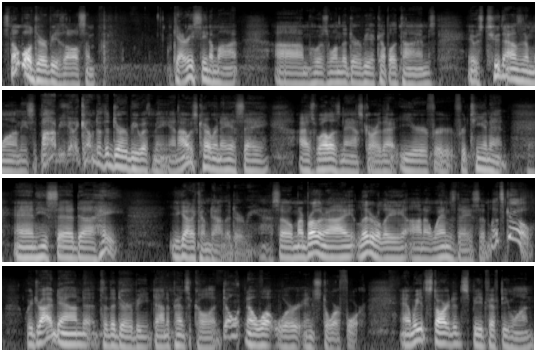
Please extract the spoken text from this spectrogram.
Snowball Derby is awesome. Gary St. Amant, um, who has won the Derby a couple of times, it was 2001. He said, Bob, you got to come to the Derby with me. And I was covering ASA as well as NASCAR that year for, for TNN. Okay. And he said, uh, hey, you got to come down to the Derby. So my brother and I, literally on a Wednesday, said, let's go. We drive down to, to, the Derby, down to Pensacola. Don't know what we're in store for. And we had started Speed 51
